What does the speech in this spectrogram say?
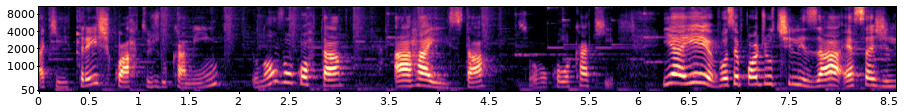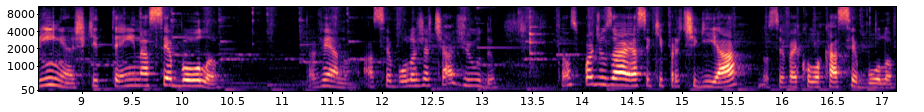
aqui 3 quartos do caminho. Eu não vou cortar a raiz, tá? Só vou colocar aqui. E aí, você pode utilizar essas linhas que tem na cebola. Tá vendo? A cebola já te ajuda. Então, você pode usar essa aqui para te guiar. Você vai colocar a cebola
